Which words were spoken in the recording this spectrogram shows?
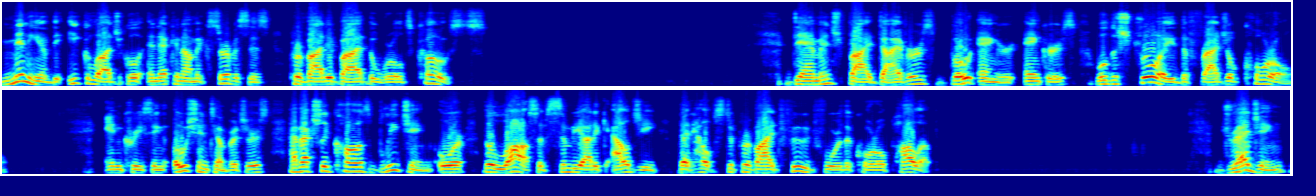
many of the ecological and economic services provided by the world's coasts. Damage by divers' boat anchor anchors will destroy the fragile coral. Increasing ocean temperatures have actually caused bleaching or the loss of symbiotic algae that helps to provide food for the coral polyp. Dredging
